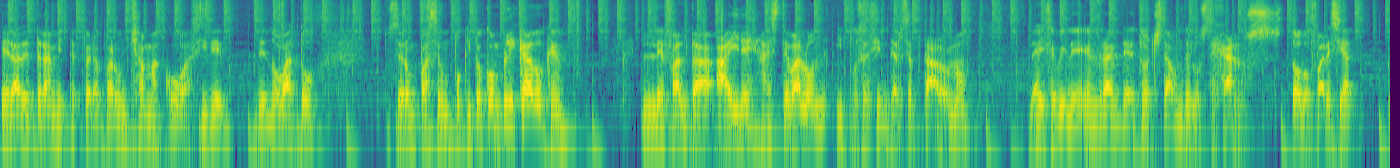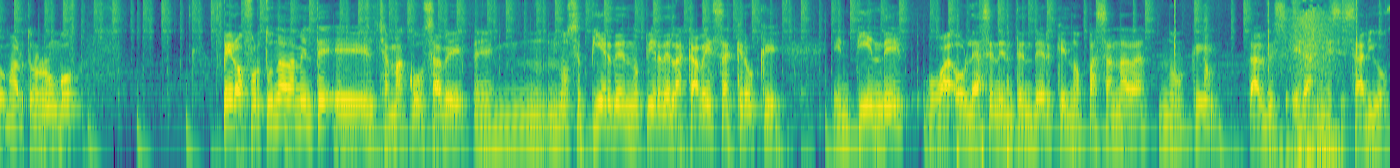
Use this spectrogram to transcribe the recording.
era de trámite, pero para un chamaco así de, novato, pues era un pase un poquito complicado que le falta aire a este balón y pues es interceptado, ¿no? De ahí se viene el drive de touchdown de los Tejanos. Todo parecía tomar otro rumbo. Pero afortunadamente eh, el chamaco sabe, eh, no se pierde, no pierde la cabeza. Creo que entiende o, le hacen entender que no pasa nada, ¿no? Que tal vez era necesario,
